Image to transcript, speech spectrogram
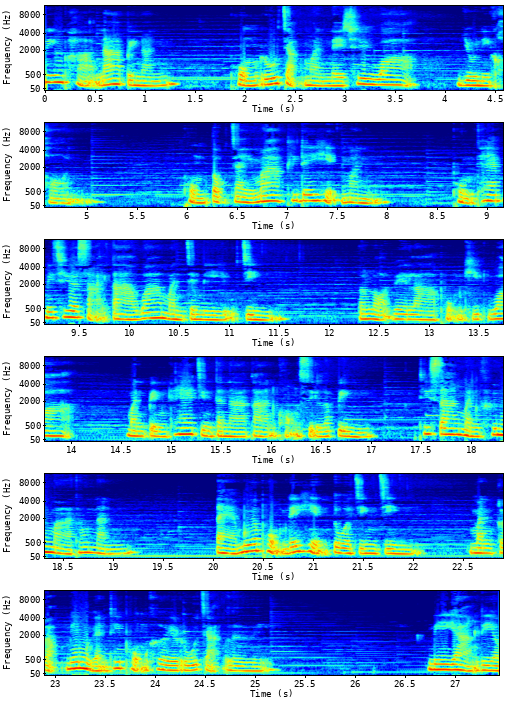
วิ่งผ่านหน้าไปนั้น ผมรู้จักมันในชื่อว่ายูนิคอนผมตกใจมากที่ได้เห็นมัน ผมแทบไม่เชื่อสายตาว่ามันจะมีอยู่จริง ตลอดเวลาผมคิดว่า มันเป็นแค่จินตนาการของศิลปินที่สร้างมันขึ้นมาเท่านั้น แต่เมื่อผมได้เห็นตัวจริง ๆ มันกลับไม่เหมือนที่ผมเคยรู้จักเลย มีอย่างเดียว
